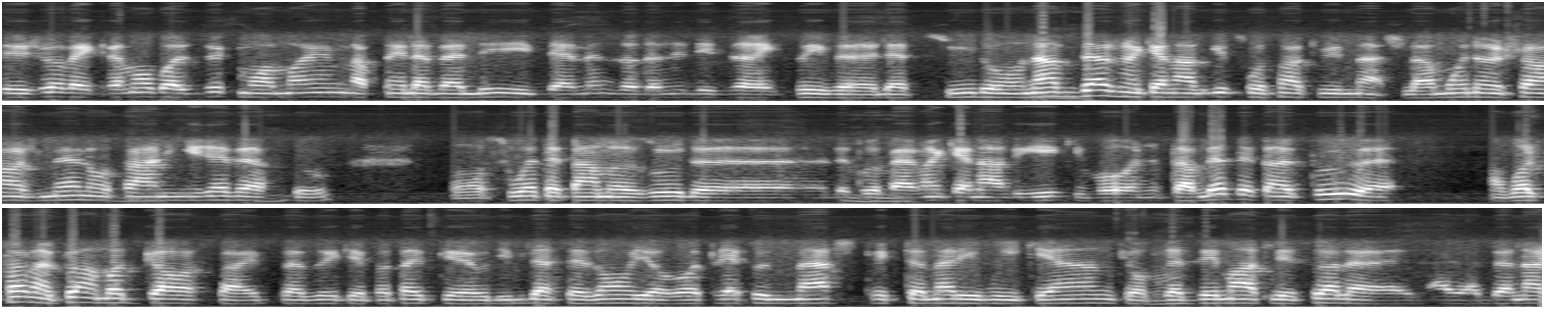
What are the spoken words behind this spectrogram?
déjà avec Raymond Bolduc, moi-même, Martin Lavallée, évidemment, nous a donné des directives là-dessus. on envisage un calendrier de 68 matchs. Là, à moins d'un changement, on s'enlignerait vers ça on souhaite être en mesure de, mhm. préparer un calendrier qui va nous permettre d'être un peu, euh, on va le faire un peu en mode casse-tête, c'est-à-dire que peut-être qu'au début de la saison, il y aura très peu de matchs strictement les week-ends, qu'on pourrait démanteler ça à la, à la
